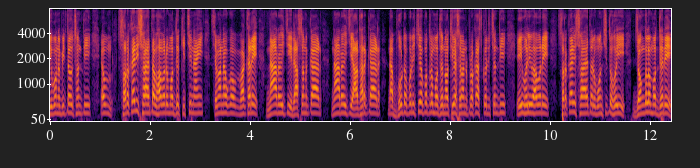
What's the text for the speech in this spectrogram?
जीवन बिताउँछ एवं सरकारी सहायता भावी नै राशन कार्ड ना न आधार कार्ड ना भोट परिचय पत्र नै प्रकाश गरिन्छ यही भावर सरकारी सहायतहरू जंगल हु जङ्गल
